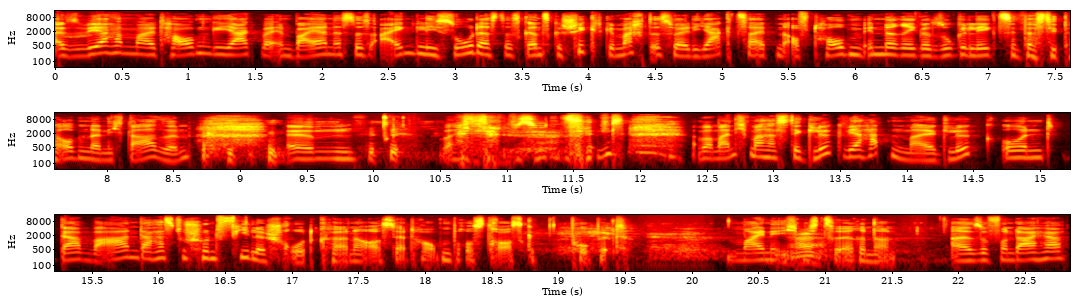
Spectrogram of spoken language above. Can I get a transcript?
also wir haben mal Tauben gejagt, weil in Bayern ist es eigentlich so, dass das ganz geschickt gemacht ist, weil die Jagdzeiten auf Tauben in der Regel so gelegt sind, dass die Tauben da nicht da sind, ähm, weil sie dann im Süden sind. Aber manchmal hast du Glück. Wir hatten mal Glück und da waren, da hast du schon viele Schrotkörner aus der Taubenbrust rausgepopelt. Meine ich ja. mich zu erinnern. Also von daher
